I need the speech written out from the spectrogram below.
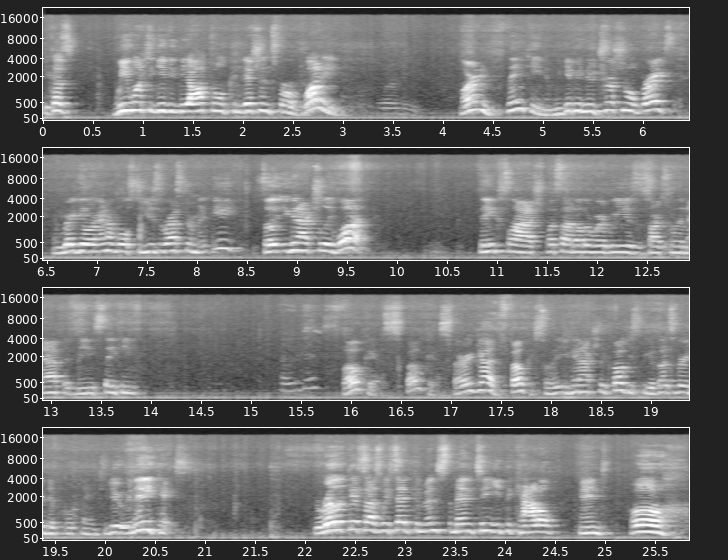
because We want to give you the optimal conditions for Learning. learning, thinking, and we give you nutritional breaks and regular intervals to use the restroom and eat so that you can actually what? Think slash, what's that other word we use that starts with an F? It means thinking. Focus? Focus, focus. Very good. Focus, so that you can actually focus because that's a very difficult thing to do. In any case, Eurylochus, as we said, convinced the men to eat the cattle, and oh,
